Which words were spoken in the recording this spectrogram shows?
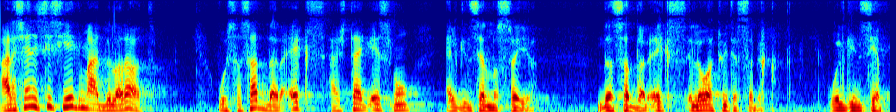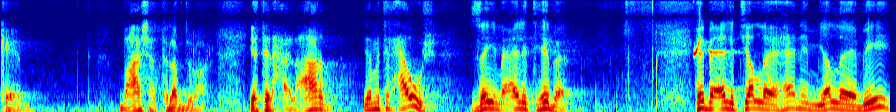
علشان السيسي يجمع الدولارات. وتصدر إكس هاشتاج اسمه الجنسية المصرية. ده صدر إكس اللي هو تويتر سابقا. والجنسية بكام؟ ب 10000 دولار. يا تلحق العرض يا ما تلحقوش. زي ما قالت هبة. هبة قالت يلا يا هانم يلا يا بيه.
